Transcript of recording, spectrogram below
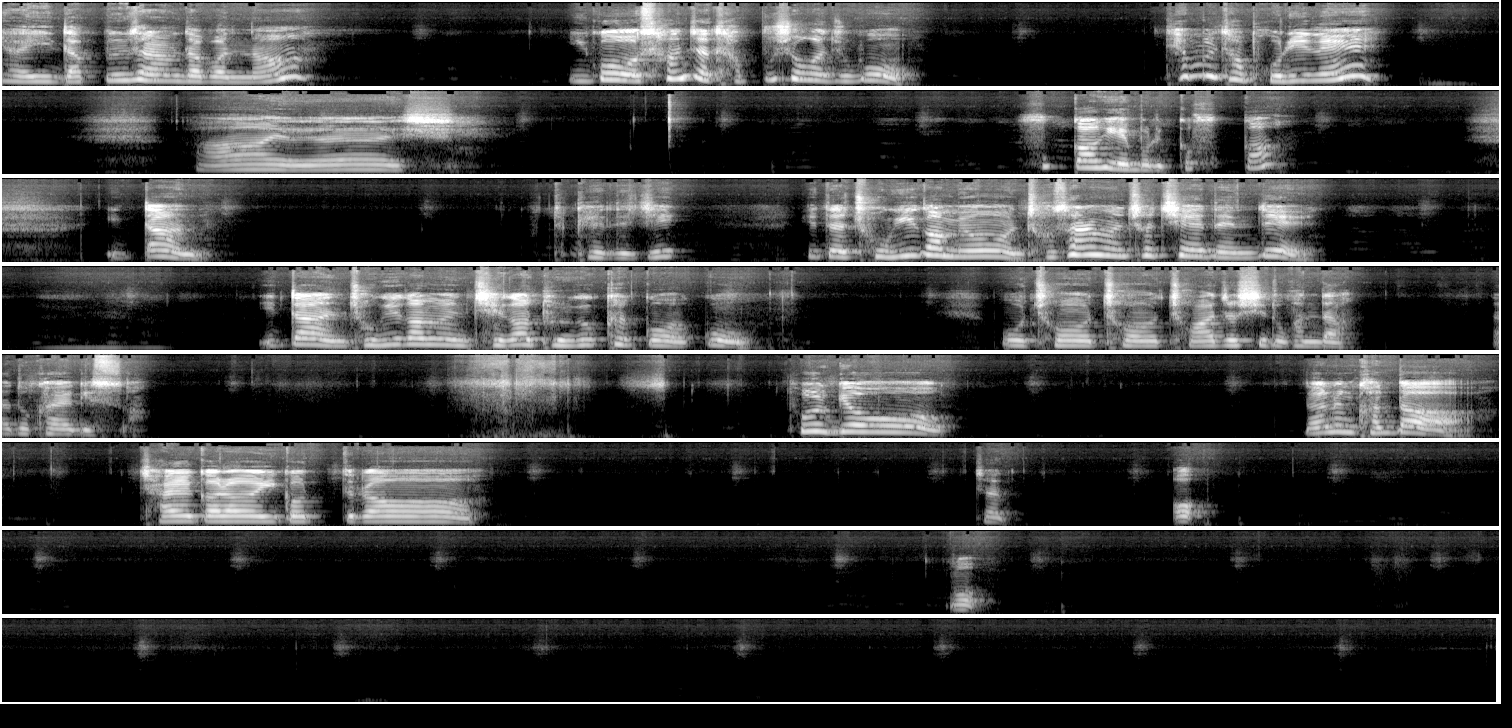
야, 이 나쁜 사람 다 봤나? 이거 상자 다 부셔가지고 템을 다 버리네? 아, 야씨. 훅 가게 해버릴까? 훅 가? 일단 어떻게 해야 되지? 일단 저기 가면 저 사람을 처치해야 되는데 일단 저기 가면 제가 돌격할 것 같고 오, 저, 저, 저 아저씨도 간다. 나도 가야겠어. 돌격! 나는 간다! 잘 가라, 이것들아. 자, 어. 어.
